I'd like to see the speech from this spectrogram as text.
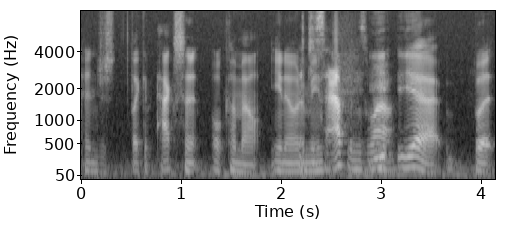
and just like an accent will come out, you know what It I mean? just happens, Y- wow. yeah, but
